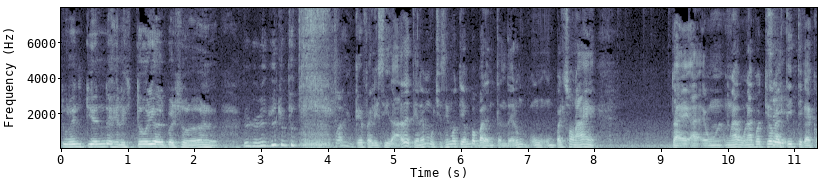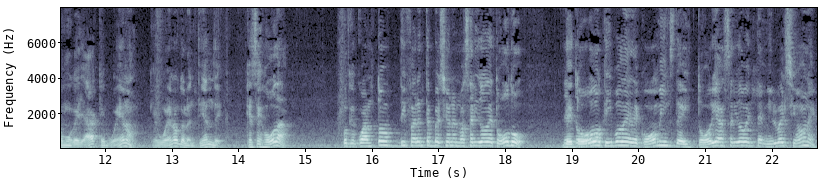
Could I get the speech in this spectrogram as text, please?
Tú no entiendes la historia del personaje. Qué felicidades, tienen muchísimo tiempo para entender un, un- un personaje. O sea, eh, un- una, una cuestión Sí. artística es como que ya, qué bueno, qué bueno que lo entiende. Que se joda. Porque cuántas diferentes versiones no ha salido de todo. De, De todo. todo. tipo de, de cómics, de historias, han salido 20.000 versiones.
